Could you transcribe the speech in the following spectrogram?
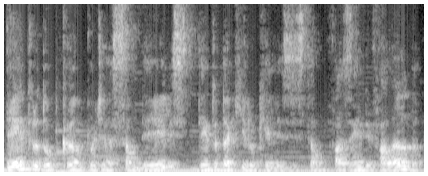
dentro do campo de ação deles, dentro daquilo que eles estão fazendo e falando,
